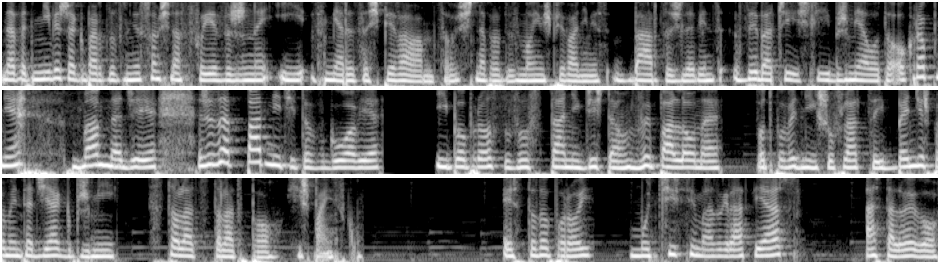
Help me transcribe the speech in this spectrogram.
Nawet nie wiesz, jak bardzo wzniosłam się na swoje wyżyny i w miarę zaśpiewałam coś. Naprawdę z moim śpiewaniem jest bardzo źle, więc wybacz, jeśli brzmiało to okropnie. Mam nadzieję, że zapadnie ci to w głowie i po prostu zostanie gdzieś tam wypalone w odpowiedniej szufladce i będziesz pamiętać, jak brzmi 100 lat, 100 lat po hiszpańsku. Es todo por hoy. Muchísimas gracias. Hasta luego.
